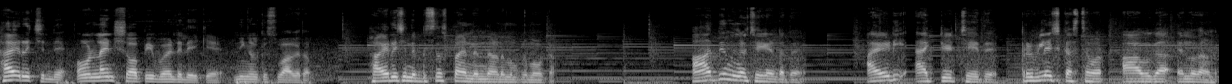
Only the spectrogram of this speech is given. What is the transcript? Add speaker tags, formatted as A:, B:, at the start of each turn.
A: High റിച്ചിന്റെ online shopping വേൾഡിലേക്ക് നിങ്ങൾക്ക് സ്വാഗതം.
B: ഹൈ റിച്ചിന്റെ ബിസിനസ് പ്ലാൻ എന്താണെന്ന് നമുക്ക് നോക്കാം. ആദ്യം നിങ്ങൾ ചെയ്യേണ്ടത് ഐ ഡി ആക്ടിവേറ്റ് ചെയ്ത് പ്രിവിലേജ് കസ്റ്റമർ ആവുക എന്നതാണ്.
